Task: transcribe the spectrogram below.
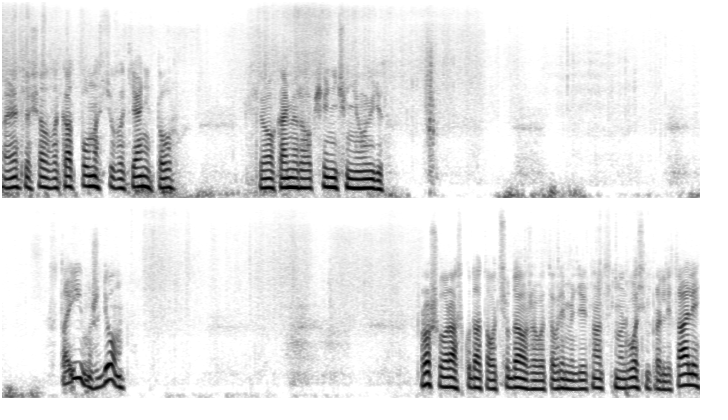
А если сейчас закат полностью затянет, то все, камера вообще ничего не увидит. Стоим, ждем. Прошлый раз куда-то вот сюда уже в это время 19.08 пролетали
